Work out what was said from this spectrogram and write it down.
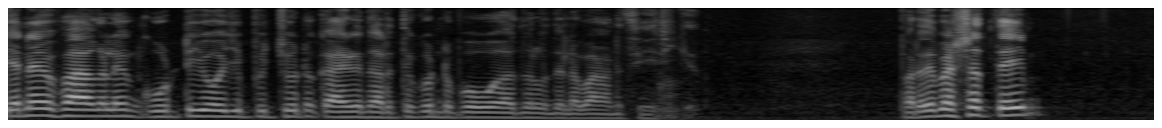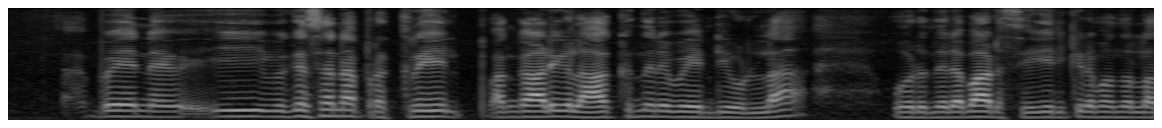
ജനവിഭാഗങ്ങളെയും കൂട്ടിയോജിപ്പിച്ചുകൊണ്ട് കാര്യം നടത്തിക്കൊണ്ട് പോവുക എന്നുള്ള നിലപാടാണ് സ്വീകരിക്കുന്നത്. പ്രതിപക്ഷത്തെയും പിന്നെ ഈ വികസന പ്രക്രിയയിൽ പങ്കാളികളാക്കുന്നതിന് വേണ്ടിയുള്ള ഒരു നിലപാട് സ്വീകരിക്കണമെന്നുള്ള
